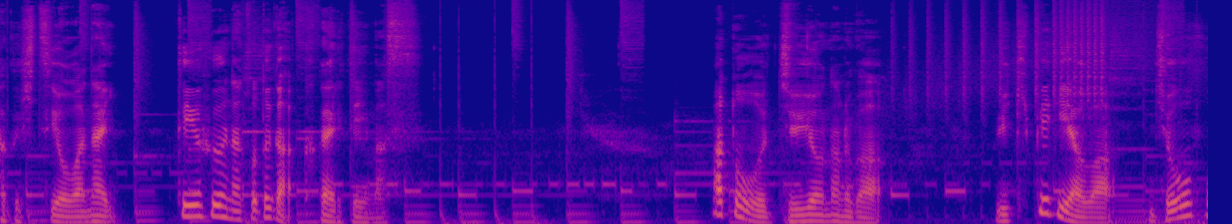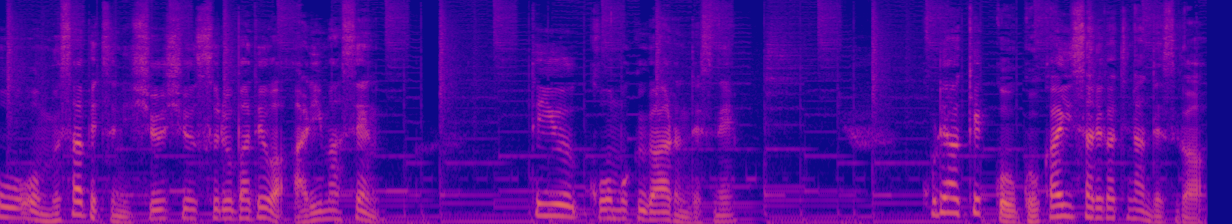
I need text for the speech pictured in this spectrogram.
書く必要はないっていう風なことが書かれています。あと重要なのが、Wikipedia は情報を無差別に収集する場ではありませんっていう項目があるんですね。これは結構誤解されがちなんですが、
